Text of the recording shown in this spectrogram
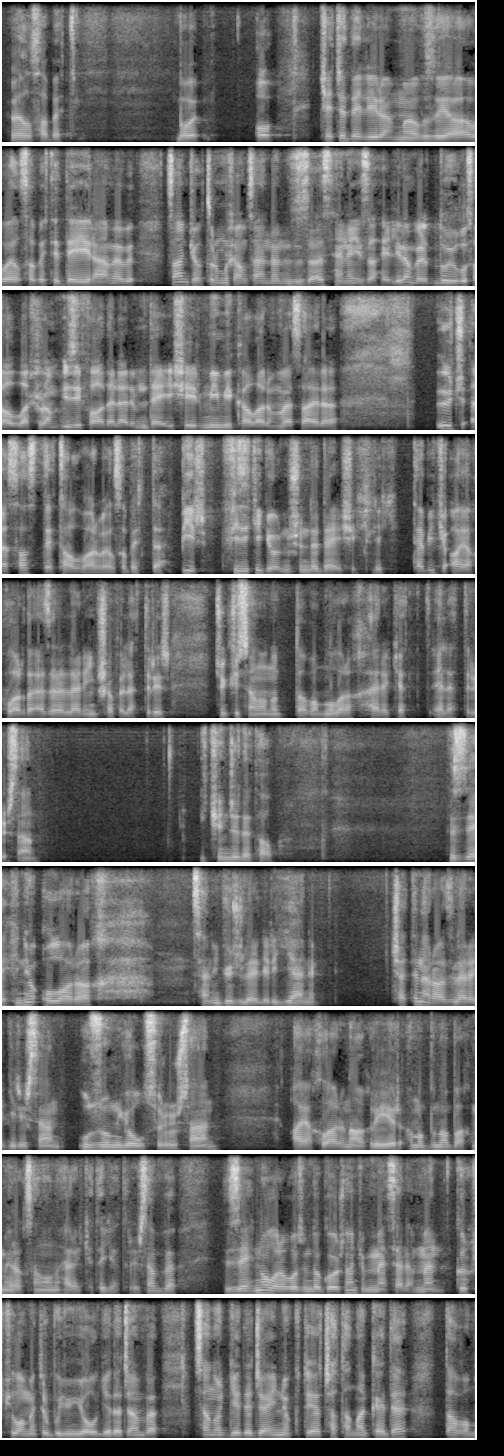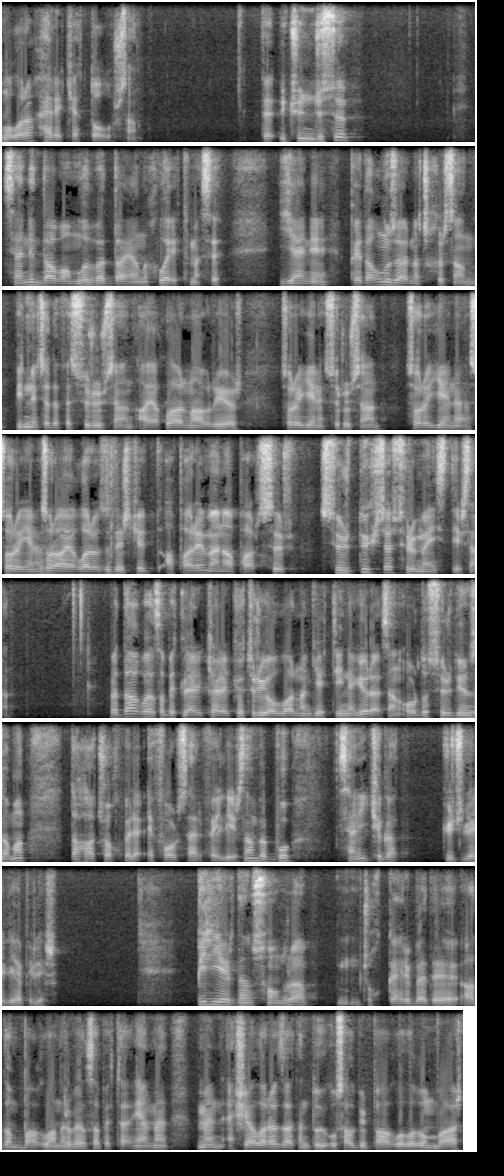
Velosiped. Bu o keçid eləyirəm mövzuya, velosipedi deyirəm. Əbi sanki oturmuşam səndən üz-üzə, sənə izah eləyirəm, belə duyğusallaşıram, üz ifadələrim dəyişir, mimikalarım və s. 3 əsas detal var velosipeddə. 1. Fiziki görünüşündə dəyişiklik. Təbii ki, ayaqlarda əzələləri inkişaf elətdirir. Çünki sən onu davamlı olaraq hərəkət elətdirirsən. İkinci detal. Zehni olaraq səni güclü eləyir. Yəni çətin ərazilərə girirsən, uzun yol sürürsən, ayaqların ağrıyır, amma buna baxmayaraq sən onu hərəkətə gətirirsən və zehni olaraq özündə qoyursan ki, məsələn, mən 40 kilometr bu gün yol gedəcəm və sən o gedəcəyin nöqtəyə çatana qədər davamlı olaraq hərəkətdə olursan. Və üçüncüsü səni davamlı və dayanıqlı etməsi. Yəni pedalın üzərinə çıxırsan, bir neçə dəfə sürürsən, ayaqların ağrıyır, sonra yenə sürürsən, sonra yenə, sonra yenə, sonra ayaqlar özü deyir ki, apar məni apar, sür. Sürdükcə sürmək istəyirsən və dağ velosipedləri kələ-kötür yollarla getdiyinə görə sən orada sürdüyün zaman daha çox belə efor sərf eləyirsən və bu səni 2 qat güclü eləyə bilər. Bir yerdən sonra çox qəribədir. Adam bağlanır velosipedə. Yəni mən mən əşyalara zaten duyğusal bir bağlılığım var.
